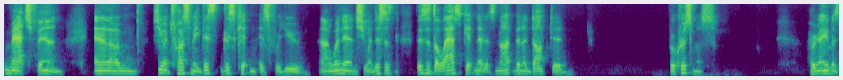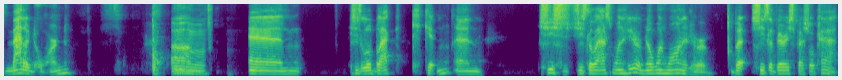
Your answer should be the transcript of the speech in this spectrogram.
match Finn, and um, she went, "Trust me, this this kitten is for you." And I went in. She went, "This is this is the last kitten that has not been adopted for Christmas." Her name is Matadorn. Um, and she's a little black kitten, and she's she's the last one here. No one wanted her, but she's a very special cat.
